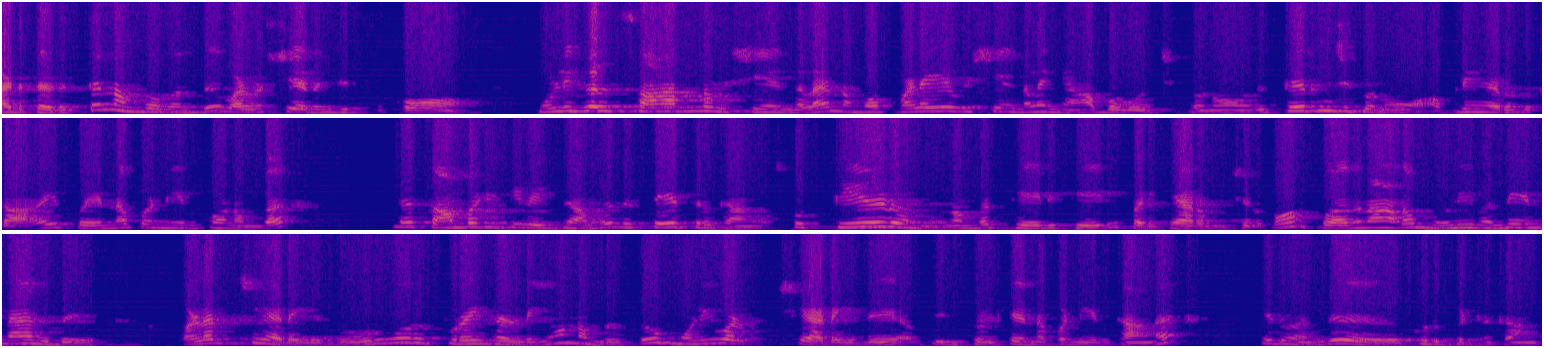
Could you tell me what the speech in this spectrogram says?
அடுத்தடுத்து நம்ம வந்து வளர்ச்சி அடைஞ்சிட்டு இருக்கோம். மொழிகள் சார்ந்த விஷயங்களை நம்ம பழைய விஷயங்களை ஞாபகம் வச்சுக்கணும் இது தெரிஞ்சுக்கணும் அப்படிங்கிறதுக்காக இப்போ என்ன பண்ணியிருக்கோம் நம்ம? இந்த காம்படிட்டிவ் எக்ஸாம்ல இதை சேர்த்துருக்காங்க. ஸோ தேடணும். நம்ம தேடி தேடி படிக்க ஆரம்பிச்சிருக்கோம். ஸோ அதனால மொழி வந்து என்ன ஆகுது? வளர்ச்சி அடையுது. ஒரு ஒரு துறைகள்லையும் நம்மளுக்கு மொழி வளர்ச்சி அடையுது அப்படின்னு சொல்லிட்டு என்ன பண்ணியிருக்காங்க? இது வந்து குறிப்பிட்டிருக்காங்க.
